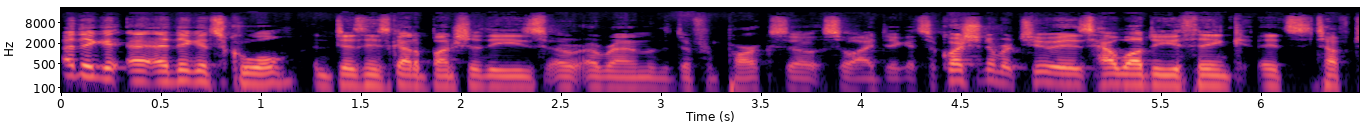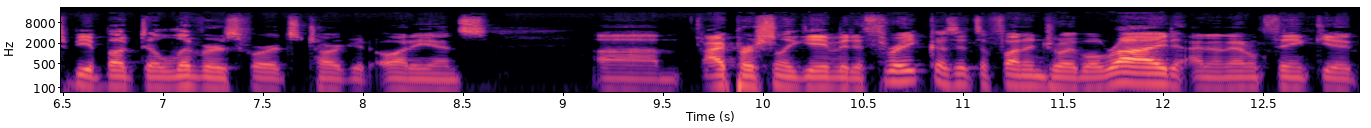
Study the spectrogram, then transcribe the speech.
I think I think it's cool, and Disney's got a bunch of these around the different parks, so so I dig it. So question number two is, how well do you think it's tough to be a bug delivers for its target audience? Um, I personally gave it a three because it's a fun, enjoyable ride, and I don't think it.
